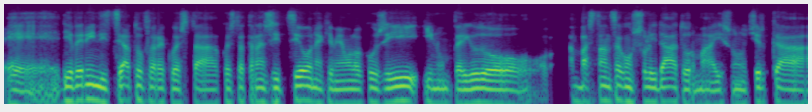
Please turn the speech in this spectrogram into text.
eh, di aver iniziato a fare questa, questa transizione, chiamiamola così, in un periodo abbastanza consolidato ormai, sono circa,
